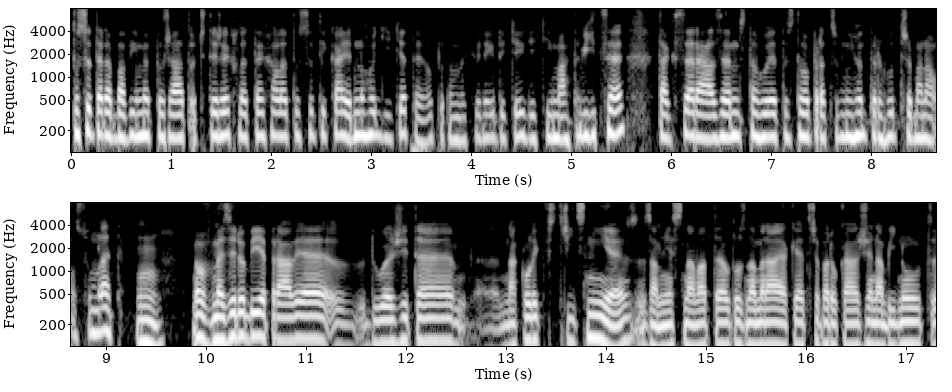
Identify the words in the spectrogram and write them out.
To se teda bavíme pořád o čtyřech letech, ale to se týká jednoho dítěte. Jo. Potom ve chvíli, kdy těch dětí máte více, tak se rázem stahujete z toho pracovního trhu třeba na 8 let. Hmm. No v mezidobí je právě eh, důležité, eh, nakolik vstřícný je zaměstnavatel, to znamená, jaké třeba dokáže nabídnout eh,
